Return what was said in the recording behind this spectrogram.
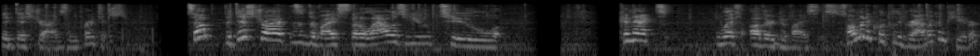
the disk drives and printers. So, the disk drive is a device that allows you to connect with other devices. So I'm going to quickly grab a computer,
